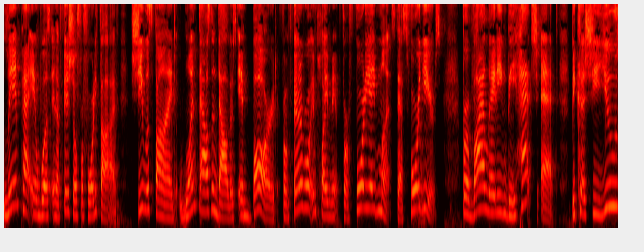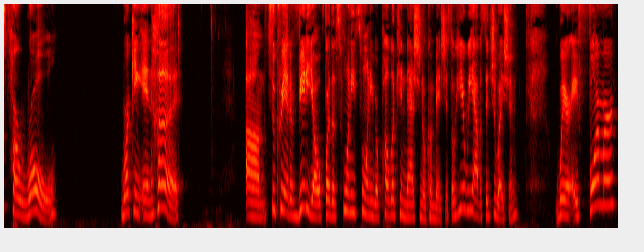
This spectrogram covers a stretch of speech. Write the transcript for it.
Lynn Patton was an official for 45. She was fined $1,000 and barred from federal employment for 48 months, that's four years, for violating the Hatch Act because she used her role working in HUD um, to create a video for the 2020 Republican National Convention. So here we have a situation where a former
